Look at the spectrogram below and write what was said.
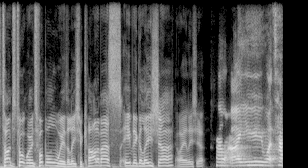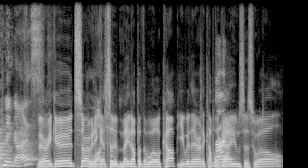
time to talk women's football with Elissia Carnavas. Evening, Elissia. How are you, Elissia? How are you? What's happening, guys? Very good. Sorry we didn't get to meet up at the World Cup. You were there at a couple of games as well.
